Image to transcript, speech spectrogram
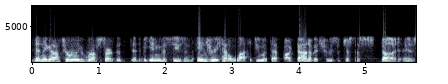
then they got off to a really rough start at the beginning of the season. Injuries had a lot to do with that. Bogdanovich, who's just a stud is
